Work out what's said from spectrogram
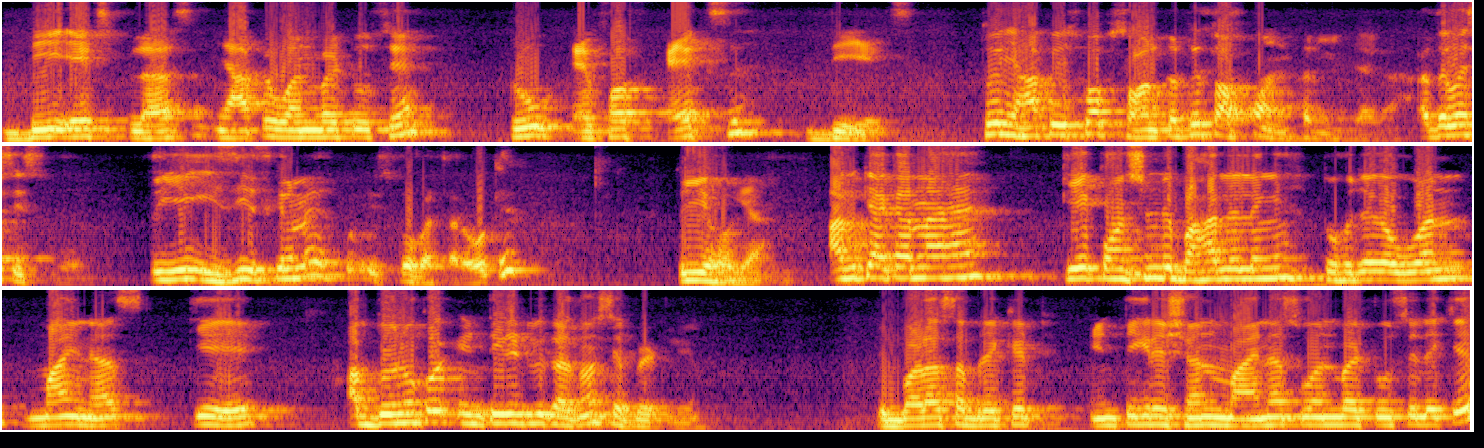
D X plus यहाँ पे वन बाई टू से two F of X D X तो यहाँ पे इसको आप सॉल्व करते तो आपको आंसर मिल जाएगा। अदरवाइज़ इसको तो ये इजी स्किल में इसको, इसको बता रहा हूँ ओके तो ये हो गया। अब क्या करना है? के कॉन्स्टेंट बाहर ले लेंगे तो हो जाएगा वन माइनस के अब दोनों को इंटीग्रेट भी करता हूँ सेपरेटली तो बड़ा सा bracket integration minus one by two से लेके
